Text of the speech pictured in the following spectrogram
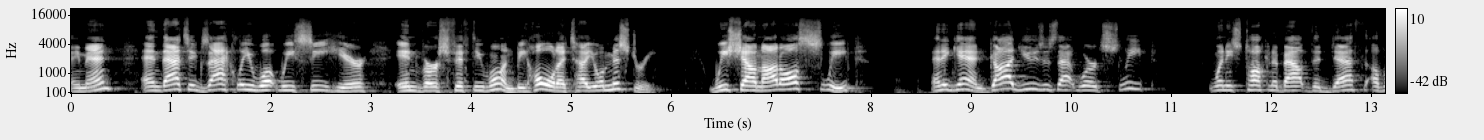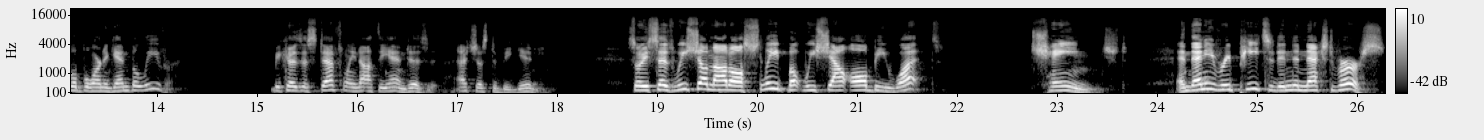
Amen? And that's exactly what we see here in verse 51. Behold, I tell you a mystery. We shall not all sleep. And again, God uses that word sleep when he's talking about the death of a born again believer. Because it's definitely not the end, is it? That's just the beginning. So he says, We shall not all sleep, but we shall all be what? Changed and then he repeats it in the next verse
